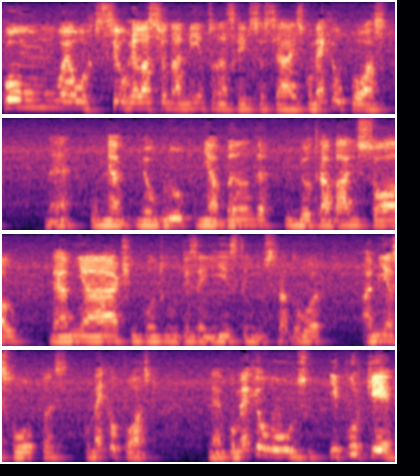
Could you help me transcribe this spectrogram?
Como é o seu relacionamento nas redes sociais? Como é que eu posto? Né? O minha, meu grupo, minha banda, o meu trabalho solo, né? a minha arte enquanto desenhista, ilustrador, as minhas roupas, como é que eu posto? Né? Como é que eu uso? E por quê?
